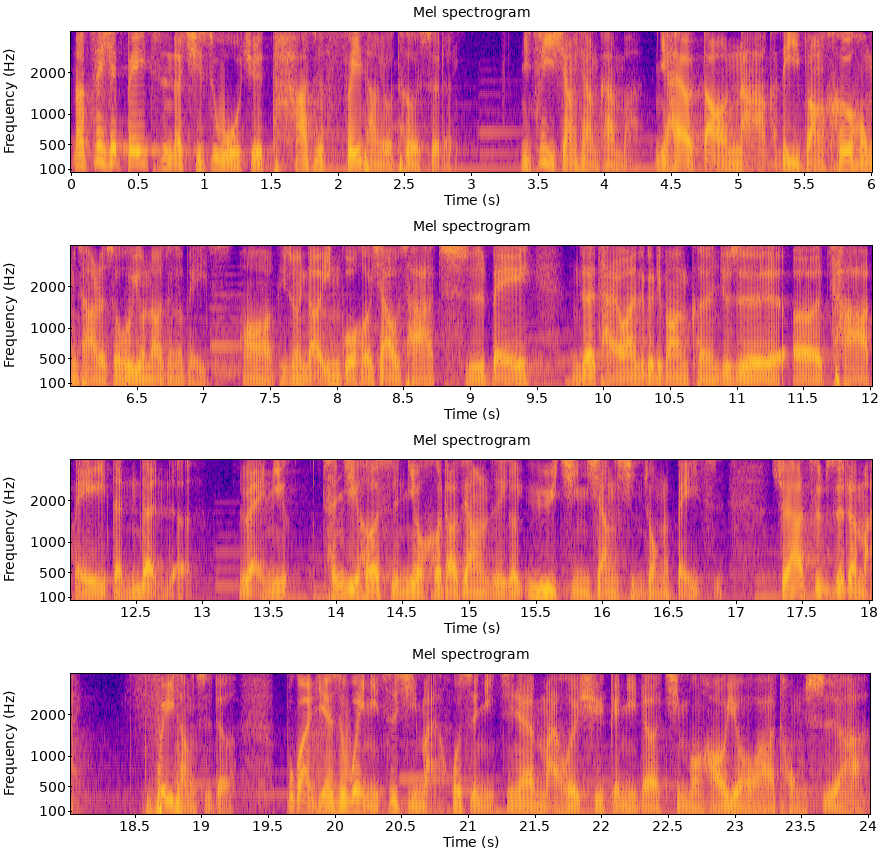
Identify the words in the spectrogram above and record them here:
那这些杯子呢，其实我觉得它是非常有特色的。你自己想想看吧，你还有到哪个地方喝红茶的时候会用到这个杯子哦？比如说你到英国喝下午茶，瓷杯；你在台湾这个地方可能就是呃茶杯等等的，对不对？你曾几何时你有喝到这样的一个郁金香形状的杯子？所以它值不值得买？非常值得，不管今天是为你自己买，或是你今天买回去跟你的亲朋好友啊、同事啊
